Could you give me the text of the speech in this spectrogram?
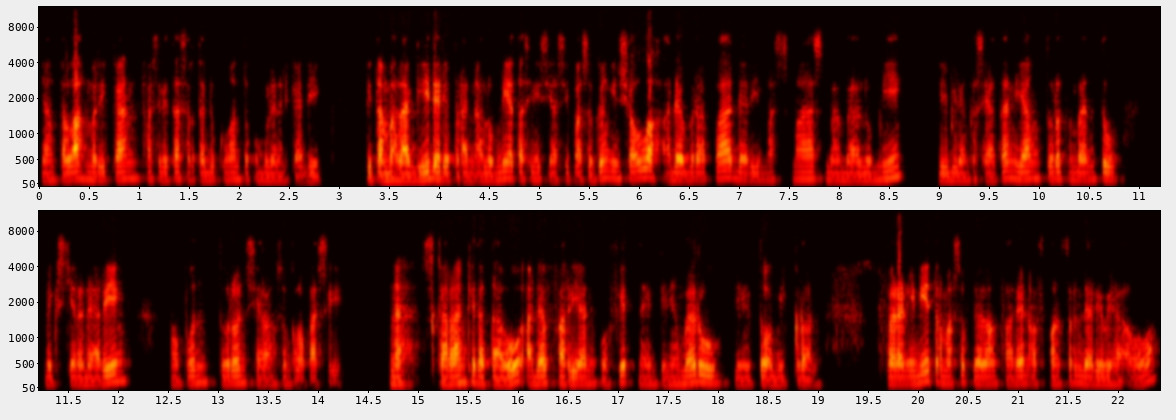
yang telah memberikan fasilitas serta dukungan untuk pemulihan adik-adik. Ditambah lagi dari peran alumni atas inisiasi Pak Sugeng, insya Allah ada beberapa dari mas-mas, mbak-mbak alumni di bidang kesehatan yang turut membantu, baik secara daring maupun turun secara langsung ke lokasi. Nah, sekarang kita tahu ada varian COVID-19 yang baru, yaitu Omicron. Varian ini termasuk dalam varian of concern dari WHO,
